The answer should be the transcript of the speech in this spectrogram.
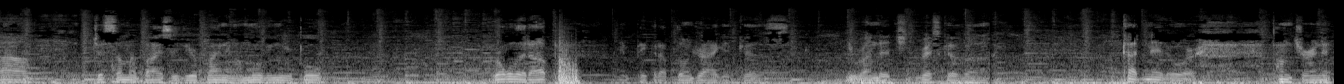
Um, just some advice if you're planning on moving your pool, roll it up and pick it up. Don't drag it because you run the risk of uh, cutting it or puncturing it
